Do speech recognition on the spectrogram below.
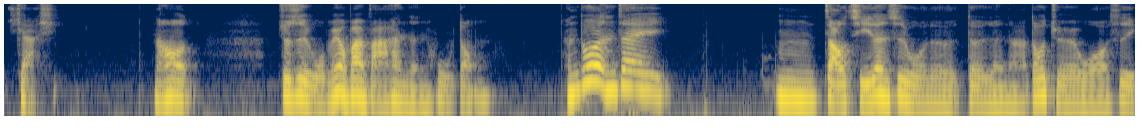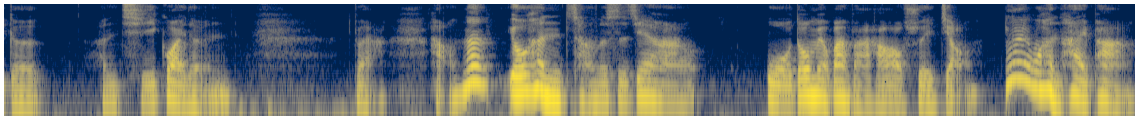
吓醒，然后就是我没有办法和人互动。很多人在嗯早期认识我的的人啊，都觉得我是一个很奇怪的人。对啊，好，那有很长的时间啊，我都没有办法好好睡觉，因为我很害怕，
